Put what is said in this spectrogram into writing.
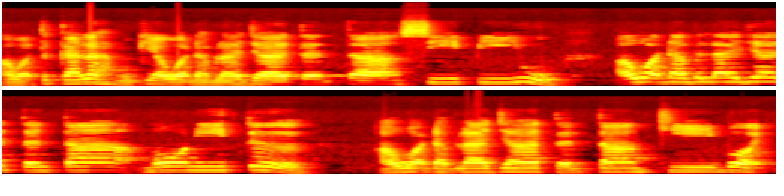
Awak tekanlah mungkin awak dah belajar tentang CPU. Awak dah belajar tentang monitor. Awak dah belajar tentang keyboard.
